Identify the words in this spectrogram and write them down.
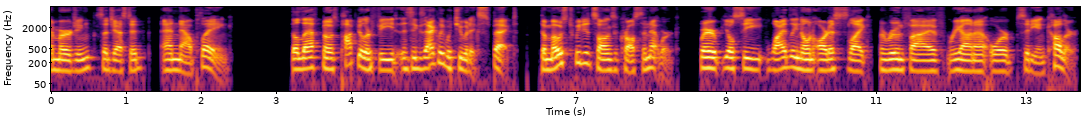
emerging, suggested, and now playing. The left most popular feed is exactly what you would expect the most tweeted songs across the network, where you'll see widely known artists like Maroon 5, Rihanna, or City and Colour.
